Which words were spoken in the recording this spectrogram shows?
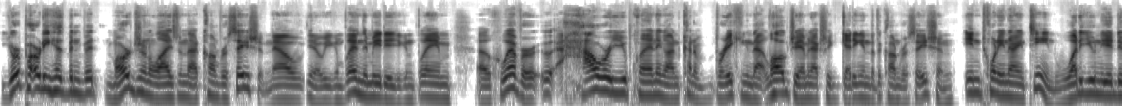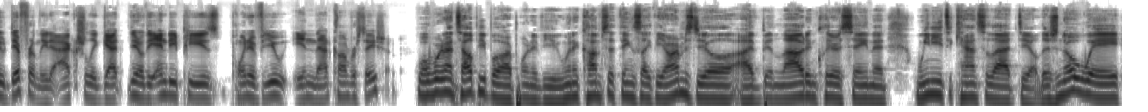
your party has been bit marginalized in that conversation. Now, you know, you can blame the media, you can blame uh, whoever. How are you planning on kind of breaking that logjam and actually getting into the conversation in 2019? What do you need to do differently to actually get, you know, the NDP's point of view in that conversation? Well, we're going to tell people our point of view. When it comes to things like the arms deal, I've been loud and clear saying that we need to cancel that deal. There's no way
